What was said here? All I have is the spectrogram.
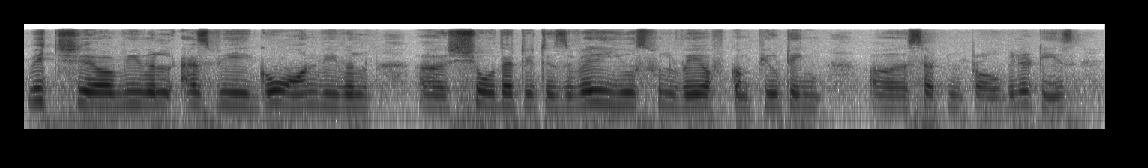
which uh, we will as we go on we will uh, show that it is a very useful way of computing uh, certain probabilities uh,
